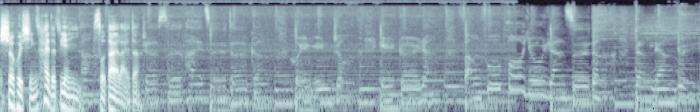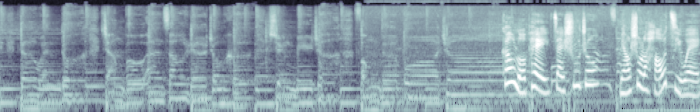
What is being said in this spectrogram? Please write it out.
社会形态的变异所带来的。罗佩在书中描述了好几位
